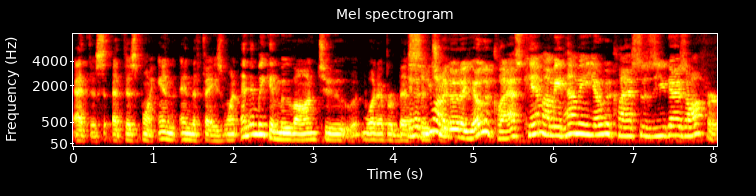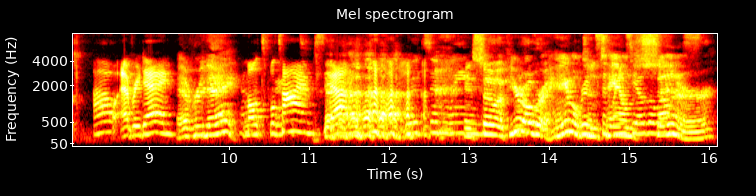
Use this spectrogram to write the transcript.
at this at this point in in the phase one, and then we can move on to whatever best And if you want to go to yoga class, Kim, I mean, how many yoga classes do you guys offer oh, every day, every day? multiple times. Yeah. Roots and wings. And so, if you're over at Hamilton Roots and Town Wings Yoga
